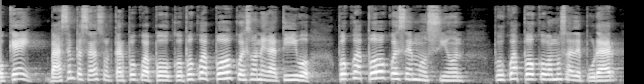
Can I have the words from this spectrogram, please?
ok, vas a empezar a soltar poco a poco, poco a poco eso negativo, poco a poco esa emoción, poco a poco vamos a depurar.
